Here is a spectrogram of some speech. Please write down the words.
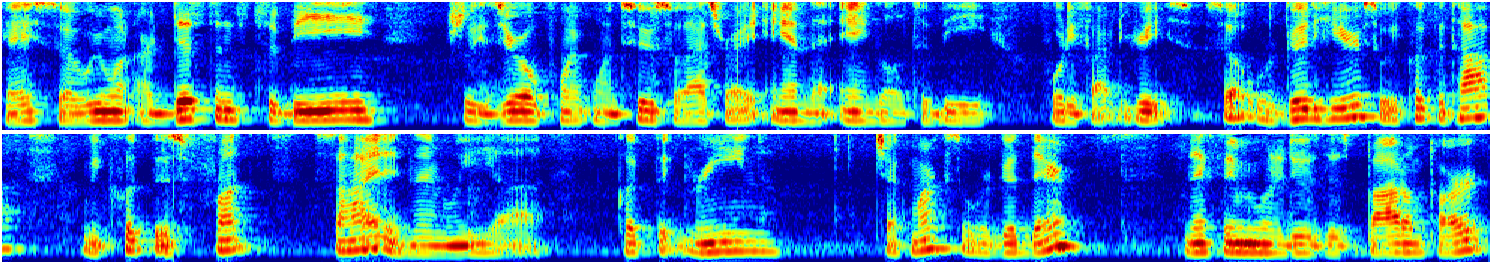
Okay, so we want our distance to be actually 0.12, so that's right, and the angle to be 45 degrees. So we're good here, so we click the top, we click this front side, and then we uh, click the green check mark, so we're good there. The next thing we want to do is this bottom part,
